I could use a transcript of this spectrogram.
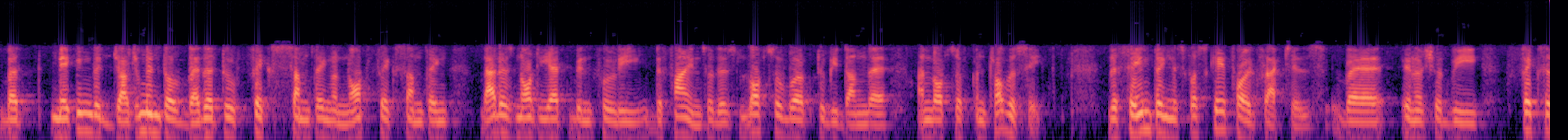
But making the judgment of whether to fix something or not fix something, that has not yet been fully defined. So there's lots of work to be done there and lots of controversy. The same thing is for scaphoid fractures, where you know should we fix a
